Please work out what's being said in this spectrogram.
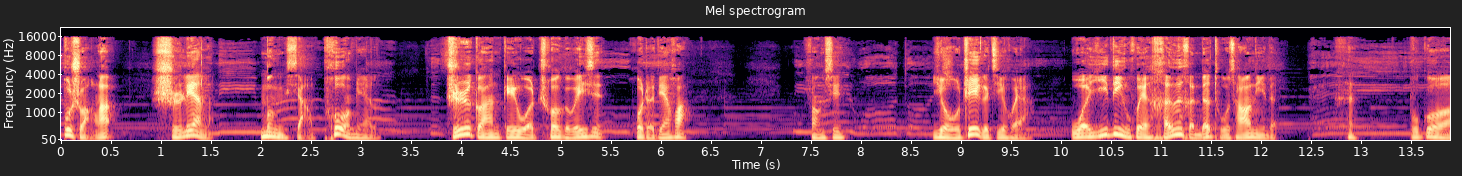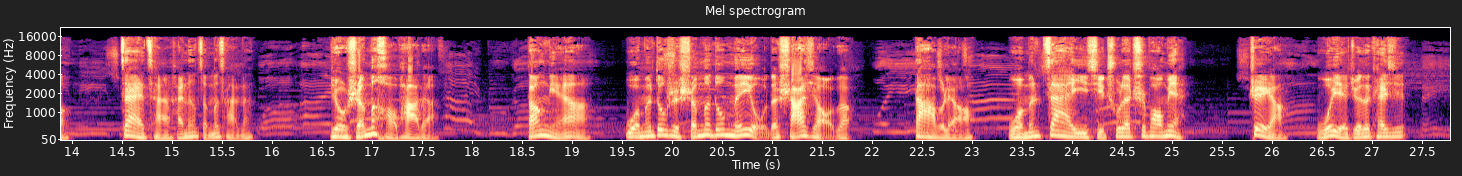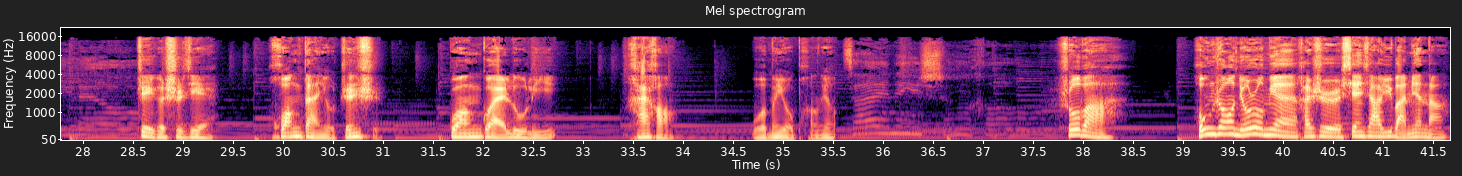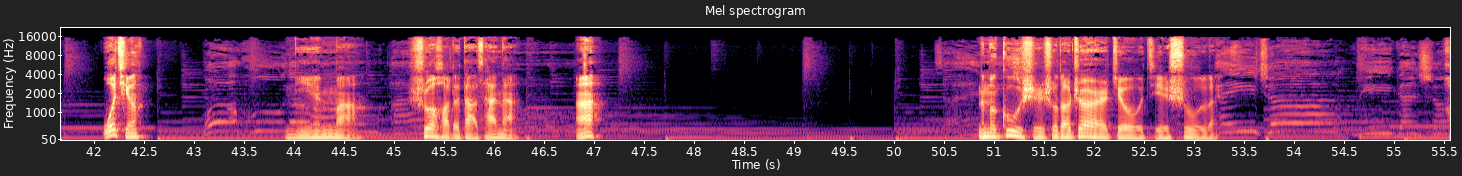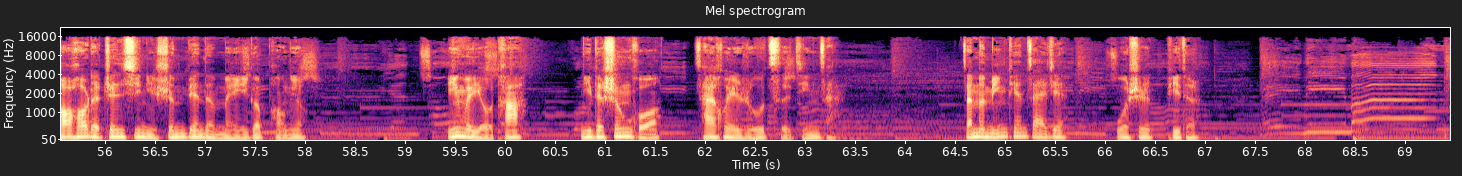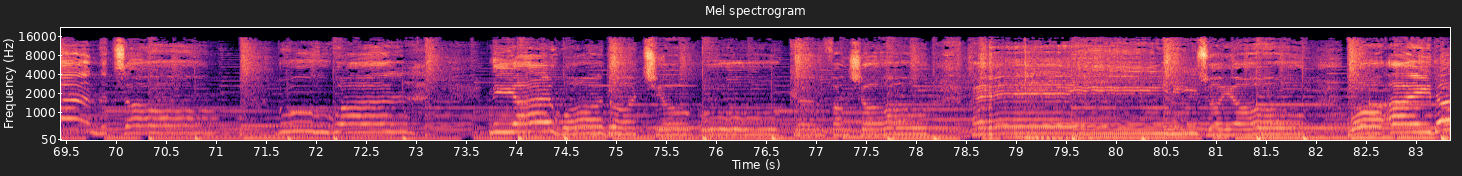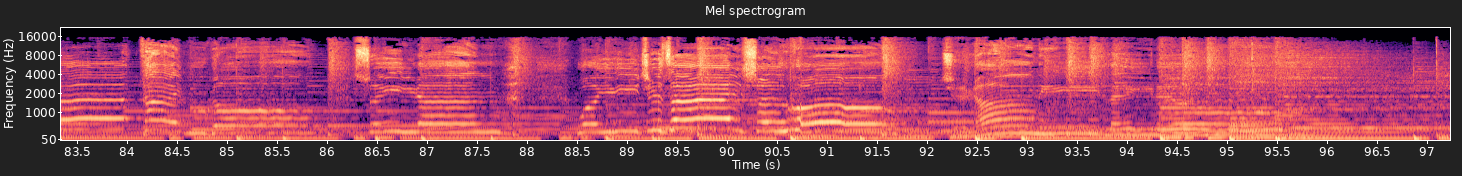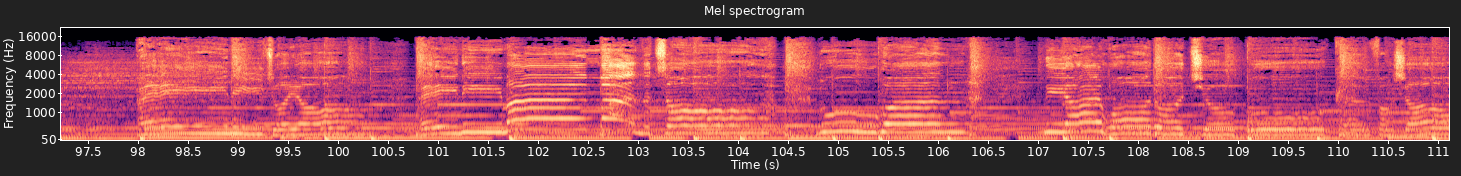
不爽了，失恋了，梦想破灭了，只管给我戳个微信或者电话。放心，有这个机会啊，我一定会狠狠地吐槽你的。哼不过，再惨还能怎么惨呢？有什么好怕的？当年啊，我们都是什么都没有的傻小子，大不了我们再一起出来吃泡面，这样我也觉得开心。这个世界荒诞又真实，光怪陆离。还好，我们有朋友。说吧，红烧牛肉面还是鲜虾鱼板面呢？我请。您嘛，说好的大餐呢？啊那么故事说到这儿就结束了。好好的珍惜你身边的每一个朋友，因为有他，你的生活才会如此精彩。咱们明天再见，我是 Peter。手陪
